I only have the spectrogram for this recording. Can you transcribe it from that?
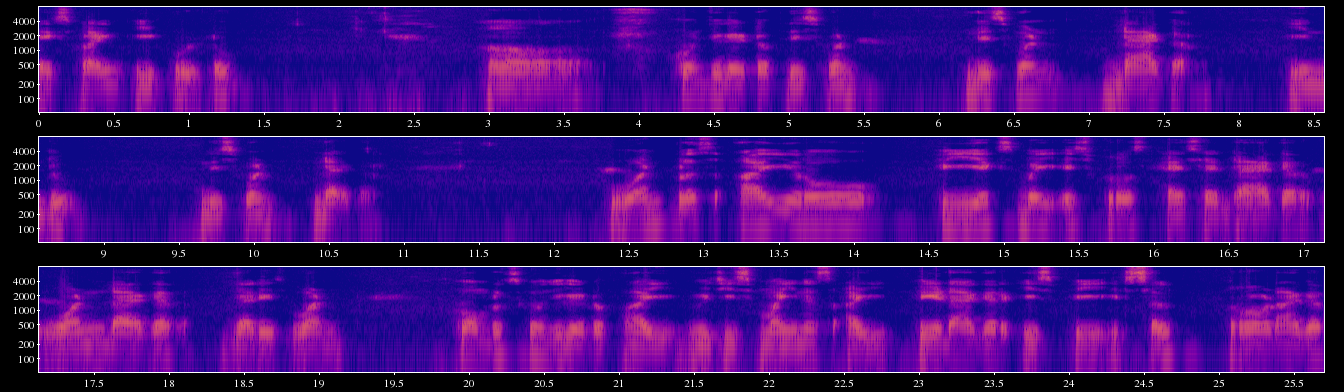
x prime equal to uh, conjugate of this one, this one dagger into this one dagger. 1 plus i rho px by h cross has a dagger, one dagger that is 1 complex conjugate of i which is minus i, p dagger is p itself, rho dagger,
